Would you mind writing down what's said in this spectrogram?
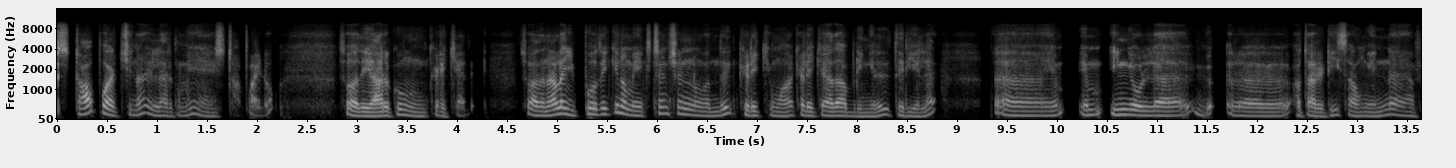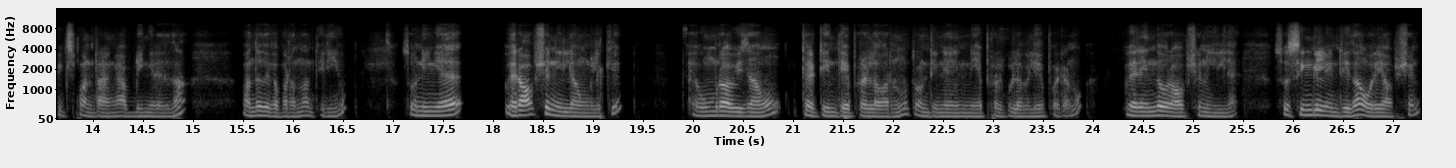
ஸ்டாப் ஆச்சுன்னா எல்லாருக்குமே ஸ்டாப் ஆகிடும் ஸோ அது யாருக்கும் கிடைக்காது. ஸோ அதனால் இப்போதைக்கு நம்ம எக்ஸ்டென்ஷன் வந்து கிடைக்குமா கிடைக்காதா அப்படிங்கிறது தெரியலை. எம் எம் இங்கே உள்ள அத்தாரிட்டிஸ் அவங்க என்ன ஃபிக்ஸ் பண்ணுறாங்க அப்படிங்கிறது தான் வந்ததுக்கப்புறம் தான் தெரியும். ஸோ நீங்கள் வேறு ஆப்ஷன் இல்லை உங்களுக்கு. உம்ரா விசாவும் தேர்ட்டீன்த் ஏப்ரலில் வரணும். டுவெண்ட்டி நைன் ஏப்ரலுக்குள்ளே வெளியே போயிடணும். வேறு எந்த ஒரு ஆப்ஷனும் இல்லை. ஸோ சிங்கிள் என்ட்ரி தான் ஒரே ஆப்ஷன்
